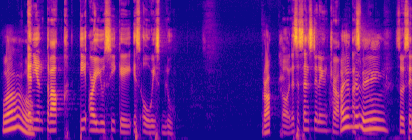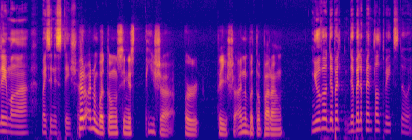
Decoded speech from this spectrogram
Wow. And yung truck, T-R-U-C-K, is always blue. Rock. Oh, nasa-sense nila yung truck Ay, ang as blue. galing. So sila yung mga may synesthesia. Pero ano ba tong synesthesia or aphasia? Ano ba to? Parang Neurodevelopmental traits daw eh.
